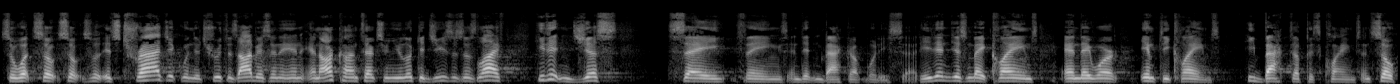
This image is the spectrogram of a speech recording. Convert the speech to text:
So, what, so, so, so it's tragic when the truth is obvious. And in, in our context, when you look at Jesus' life, he didn't just say things and didn't back up what he said. He didn't just make claims and they weren't empty claims. He backed up his claims. And so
